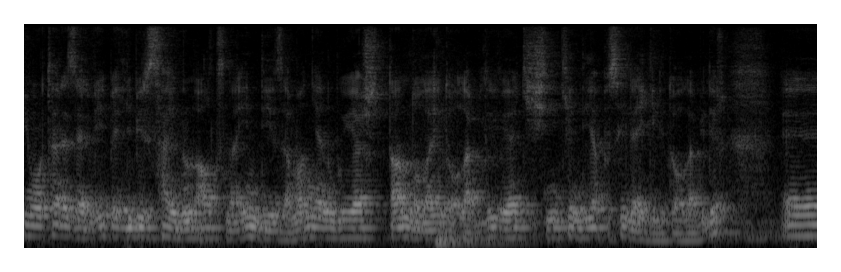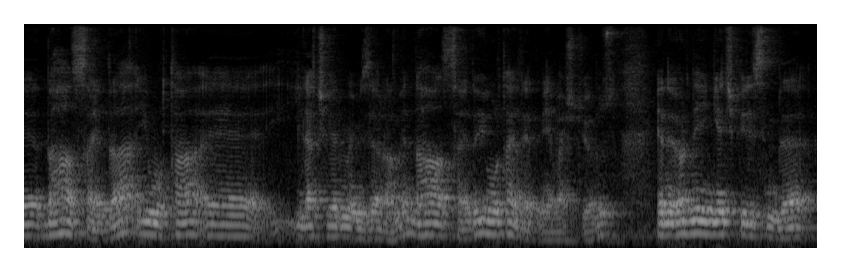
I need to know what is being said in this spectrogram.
Yumurta rezervi belli bir sayının altına indiği zaman yani bu yaştan dolayı da olabilir veya kişinin kendi yapısıyla ilgili de olabilir. E, daha az sayıda yumurta e, ilaç vermemize rağmen daha az sayıda yumurta elde etmeye başlıyoruz. Yani örneğin genç birisinde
